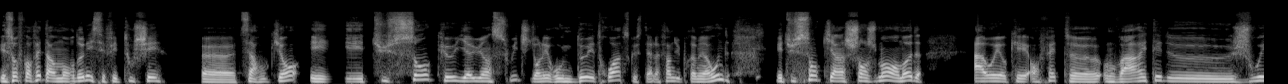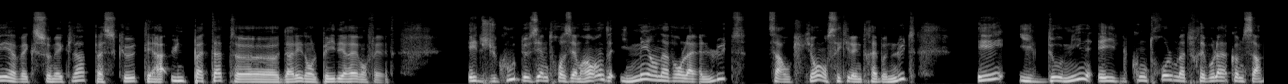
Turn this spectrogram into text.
Et sauf qu'en fait, à un moment donné, il s'est fait toucher euh, Tsaroukian et, et, tu sens qu'il y a eu un switch dans les rounds 2 et 3 parce que c'était à la fin du premier round et tu sens qu'il y a un changement en mode ah ouais, ok. En fait, euh, on va arrêter de jouer avec ce mec-là parce que t'es à une patate euh, d'aller dans le pays des rêves, en fait. Et du coup, deuxième, troisième round, il met en avant la lutte. Saroukian, on sait qu'il a une très bonne lutte. Et il domine et il contrôle Matt Frevola comme ça.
